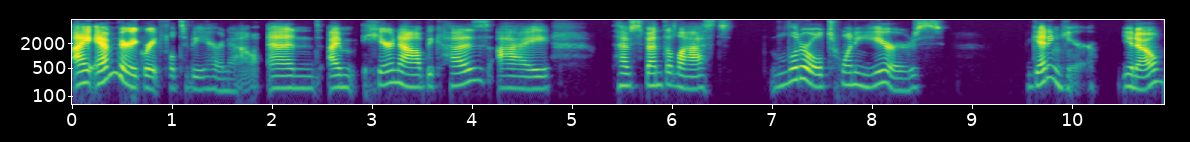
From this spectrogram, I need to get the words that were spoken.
I am very grateful to be here now. And I'm here now because I have spent the last literal 20 years getting here, you know?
